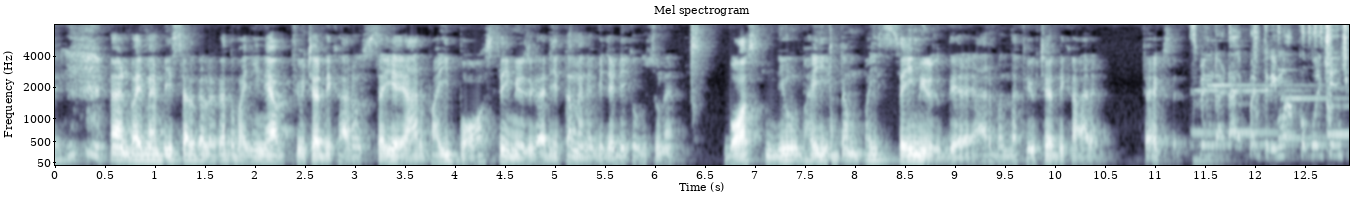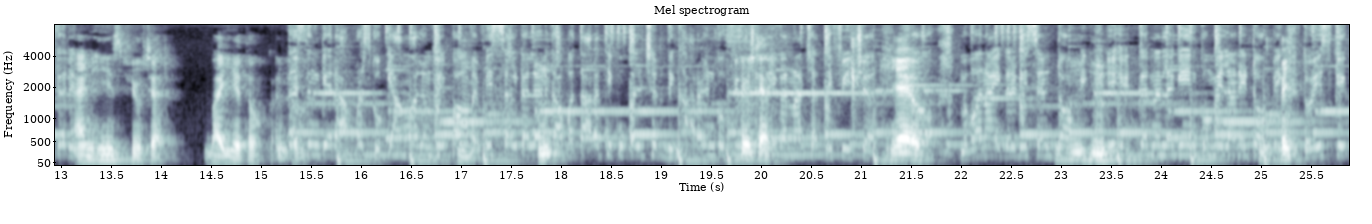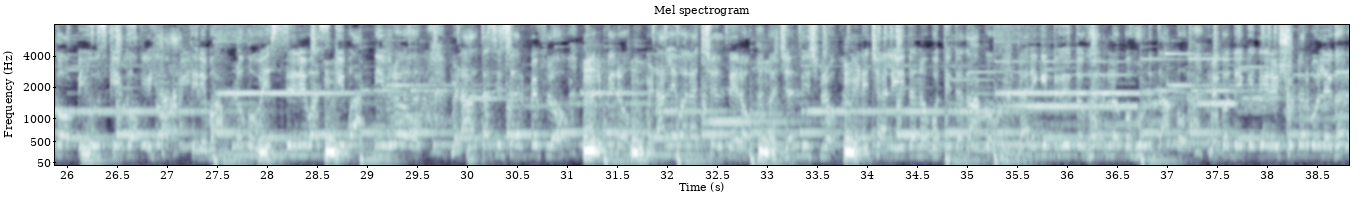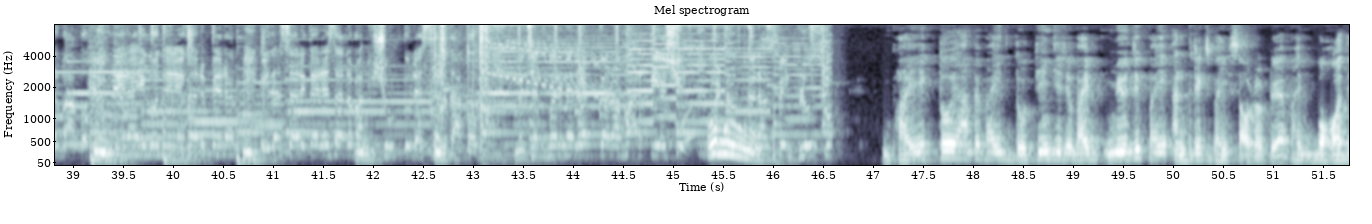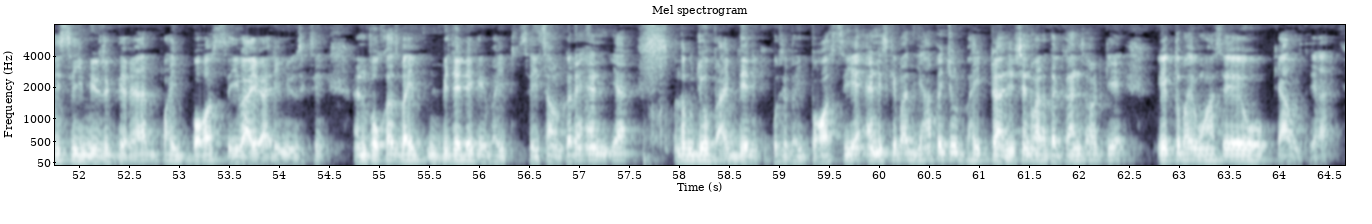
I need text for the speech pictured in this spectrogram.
एंड भाई मैं बीस साल का लड़का तो भाई इन्हें अब फ्यूचर दिखा रहा हूँ। सही है यार भाई बहुत सही म्यूज़िक आ रहा है जितना मैंने विजय डी को सुना है। बहुत न्यू भाई एकदम भाई सही म्यूज़िक दे रहा है यार बंदा फ्यूचर दिखा रहा है फैक्ट स्पिन का डायपर तेरी माँ को बोल चेंज करे। एंड ही इज़ फ्यूचर भाई ये तो दस कंटेंट के रैपर्स को क्या मालूम हिप हॉप में बीस साल का लड़का बता रहा थी को कल्चर दिखा रहा इनको फ्यूचर Future. करना चाहते फीचर Yeah. मैं बना इधर डिसेंट टॉपिक ये हिट करने लगे इनको मिला नहीं टॉपिक तो इसकी कॉपी उसकी कॉपी हाँ तेरे बाप लोगों वेस्ट तेरे बस की बात नहीं ब्रो मैं डालता सी सर पे फ्लो घर पे रो मैं डालने वाला चलते रहो जल्दी ब्रो एडे चाली इतनो को तिते दाको डायरेक्ट इंटरी तो घर न को हुड़ दाको मेरे को देखे तेरे शूटर बोले घर बाबो तेरा ईगो तेरे घर पे रख इधर सर करे सर बाकी शूट टू ले सर दाको मैं जग भर में रैप करा भारतीय शिट मैं करा स्पीड ब्लू भाई, एक तो यहाँ पे भाई दो तीन चीज़ें, भाई म्यूज़िक भाई अंतरिक्ष भाई साउट आउट है। भाई बहुत ही सही म्यूज़िक दे रहा है। भाई बहुत सही वाइब आ रही है म्यूज़िक से। एंड वोकल्स भाई विजय डे के भाई सही साउंड कर रहे हैं। एंड यार मतलब जो वाइब देने की कोशिश, भाई बहुत सही है। एंड इसके बाद यहाँ पे जो भाई ट्रांजेक्शन वाला था गन शॉट के एक तो भाई वहाँ से वो क्या बोलते हैं यार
